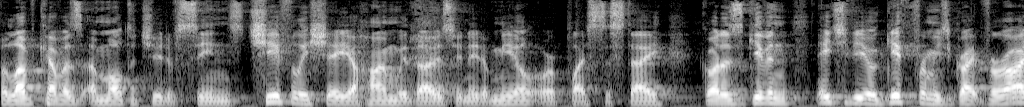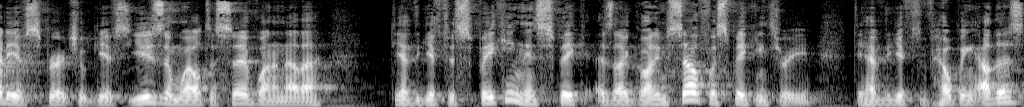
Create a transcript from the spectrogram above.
for love covers a multitude of sins. Cheerfully share your home with those who need a meal or a place to stay. God has given each of you a gift from his great variety of spiritual gifts. Use them well to serve one another. Do you have the gift of speaking? Then speak as though God Himself were speaking through you. Do you have the gift of helping others?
